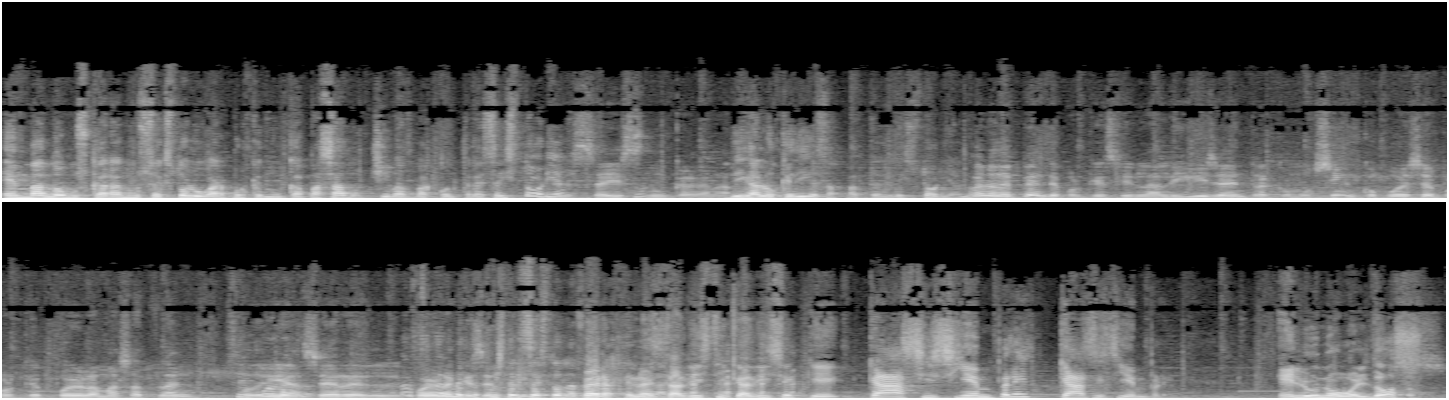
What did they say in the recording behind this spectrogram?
En vano buscarán un sexto lugar porque nunca ha pasado. Chivas va contra esa historia. El 6 nunca ganaron. Diga lo que digas aparte de la historia, ¿no? Bueno, depende, porque si en la liguilla entra como 5, puede ser, porque Puebla Mazatlán Sí, podrían Puebla. ser el Puebla que es el sexto en la Pero la estadística dice que casi siempre, casi siempre, el 1 o el 2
